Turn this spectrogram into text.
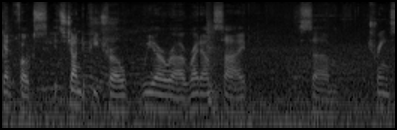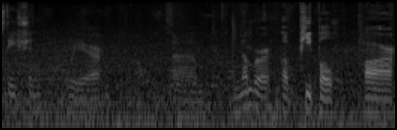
Again, folks, it's John DePetro. We are uh, right outside this um, train station where um, a number of people are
